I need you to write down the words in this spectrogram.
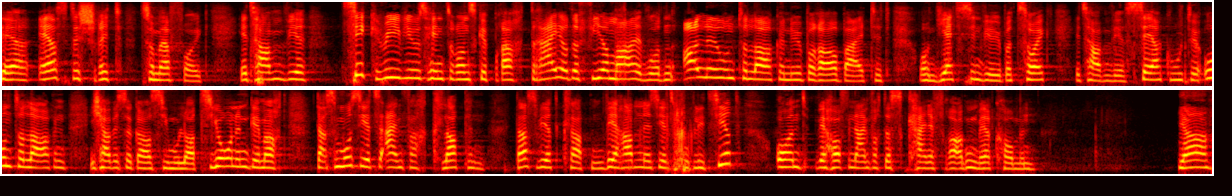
der erste Schritt zum Erfolg. Jetzt haben wir zig Reviews hinter uns gebracht. Drei oder viermal wurden alle Unterlagen überarbeitet. Und jetzt sind wir überzeugt, jetzt haben wir sehr gute Unterlagen. Ich habe sogar Simulationen gemacht. Das muss jetzt einfach klappen. Das wird klappen. Wir haben es jetzt publiziert und wir hoffen einfach, dass keine Fragen mehr kommen. Ja,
